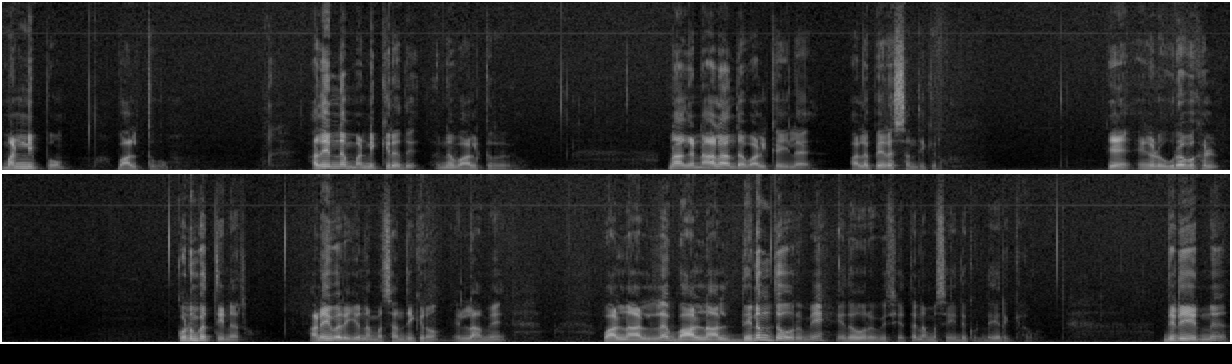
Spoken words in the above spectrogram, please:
மன்னிப்போம் வாழ்த்துவோம். அது என்ன மன்னிக்கிறது என்ன வாழ்க்கிறது? நாங்கள் நாளாந்த வாழ்க்கையில் பல பேரை சந்திக்கிறோம். ஏன்? எங்களோட உறவுகள் குடும்பத்தினர் அனைவரையும் நம்ம சந்திக்கிறோம் எல்லாமே. வாழ்நாளில் வாழ்நாள் தினம்தோறுமே ஏதோ ஒரு விஷயத்தை நம்ம செய்து கொண்டே இருக்கிறோம். திடீர்னு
